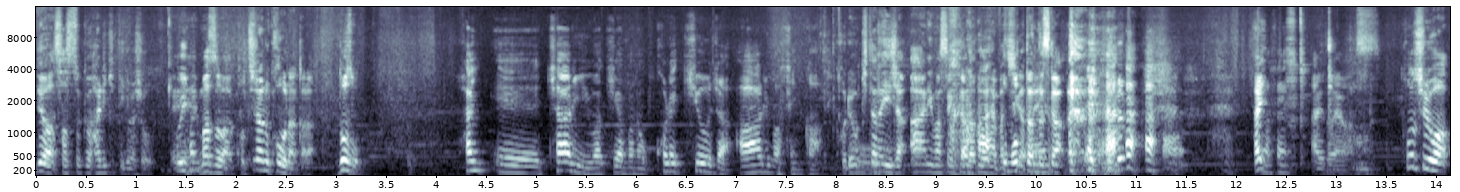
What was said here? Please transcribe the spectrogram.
では早速張り切っていきましょう。えーはい。まずはこちらのコーナーから。どうぞ。はい、えー、チャーリー脇山のこれ着ようじゃありませんか？これを着たらいいじゃありませんかだと思ったんですが はい。ありがとうございます。今週は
